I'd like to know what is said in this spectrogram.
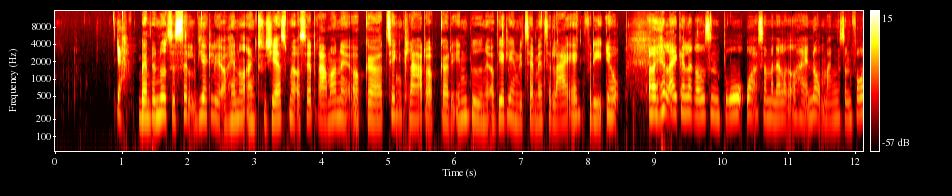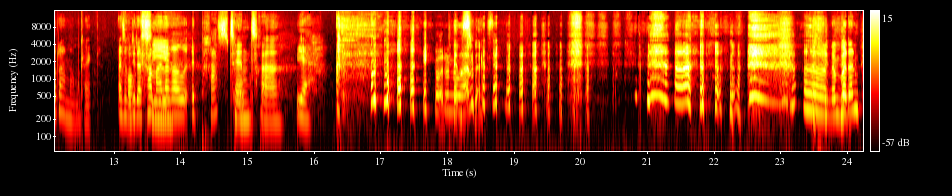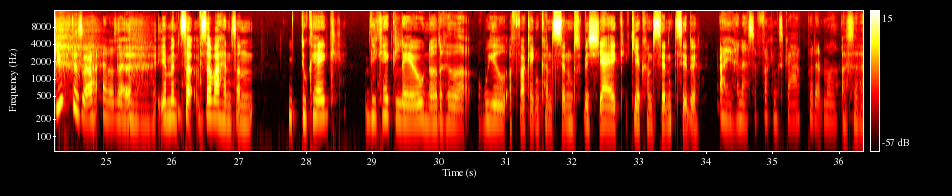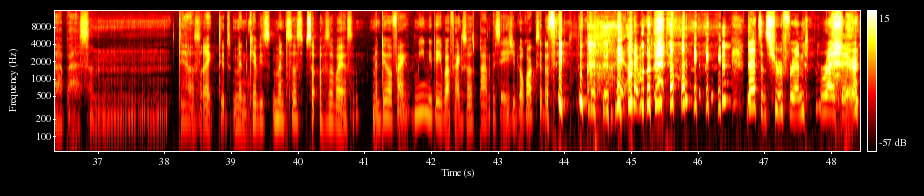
Ja. Man bliver nødt til selv virkelig at have noget entusiasme og sætte rammerne og gøre ting klart op, gøre det indbydende og virkelig invitere med til leg, ikke? Fordi Jo. Og heller ikke allerede sådan bruge ord, som man allerede har enormt mange sådan fordomme omkring. Altså, fordi der kommer allerede et pres på. tantra, Ja. Nej, hvor du den nu slags. Nå, Hvordan gik det så? Altså, Øh, jamen, så, så var han sådan, du kan ikke, vi kan ikke lave noget, der hedder wheel of fucking consent, hvis jeg ikke giver consent til det. ej, han er så fucking skarp på den måde. Og så var jeg bare sådan, det er også rigtigt, men kan vi, men så, så, og så var jeg sådan, men det var faktisk, min idé var faktisk også bare massage, det var Roxy, der sagde det. ej, hvor er du That's a true friend, right there.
